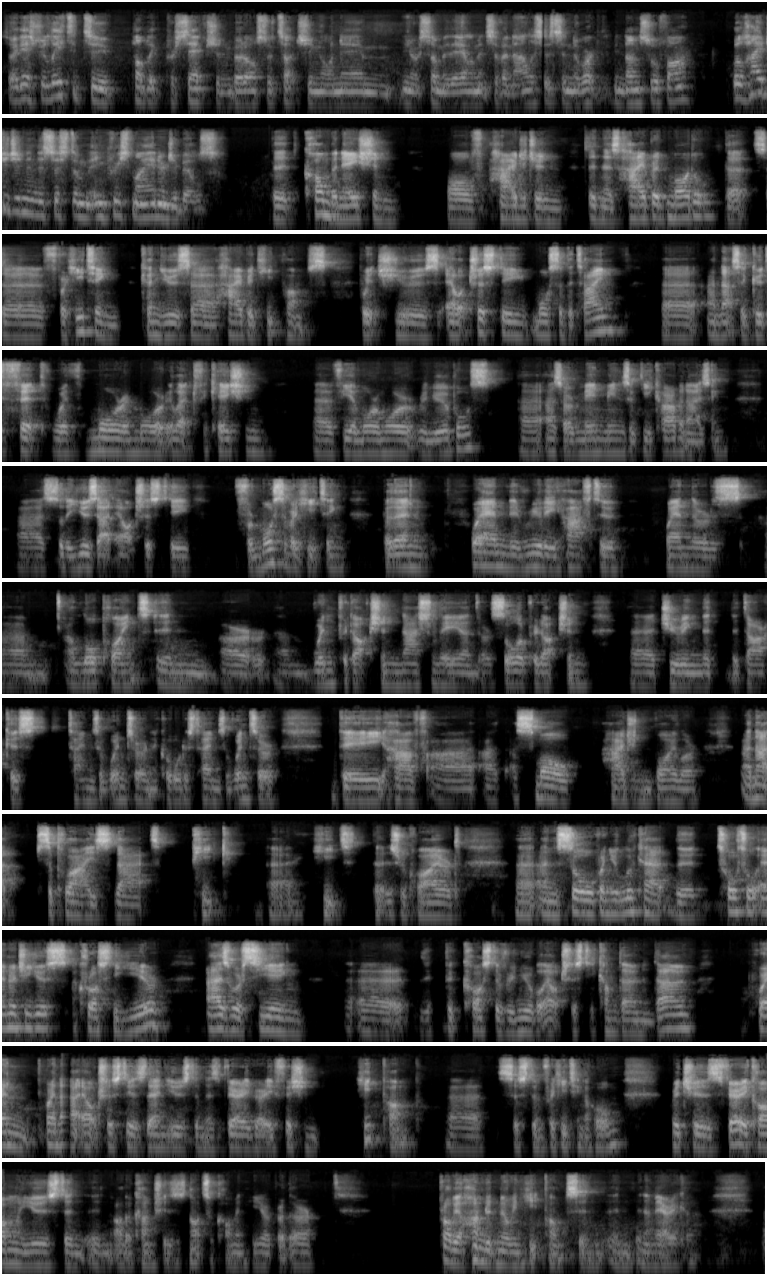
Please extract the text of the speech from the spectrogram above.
So I guess related to public perception, but also touching on um, you know some of the elements of analysis in the work that's been done so far. Will hydrogen in the system increase my energy bills? The combination of hydrogen in this hybrid model that uh, for heating can use uh, hybrid heat pumps, which use electricity most of the time uh, and that's a good fit with more and more electrification uh, via more and more renewables uh, as our main means of decarbonising. Uh, so they use that electricity for most of our heating, but then when they really have to when there's um, a low point in our um, wind production nationally and our solar production uh, during the, the, darkest times of winter and the coldest times of winter, they have a, a, a small hydrogen boiler, and that supplies that peak uh, heat that is required. Uh, and so when you look at the total energy use across the year, as we're seeing uh, the, the, cost of renewable electricity come down and down, when, when that electricity is then used in this very, very efficient heat pump uh, system for heating a home, which is very commonly used in, in other countries. It's not so common here, but there are probably 100 million heat pumps in, in, in America.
